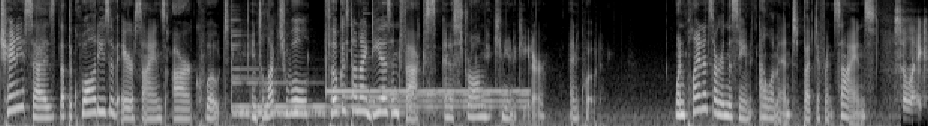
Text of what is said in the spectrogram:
Chani says that the qualities of air signs are, quote, intellectual, focused on ideas and facts, and a strong communicator, end quote. When planets are in the same element but different signs, So, like,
